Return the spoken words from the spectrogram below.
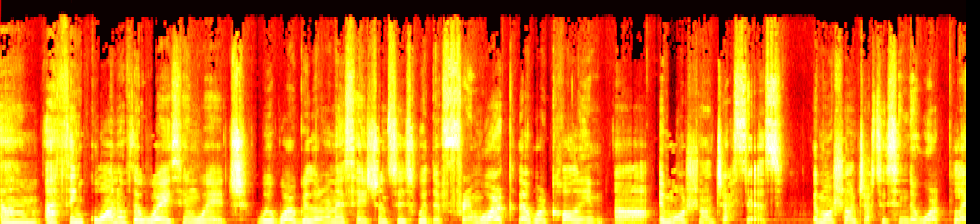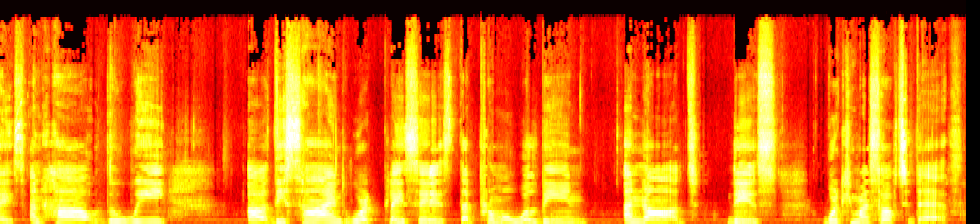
Um, I think one of the ways in which we work with organizations is with the framework that we're calling uh, emotional justice. Emotional justice in the workplace and how do we uh, design workplaces that promote well-being and not this working myself to death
